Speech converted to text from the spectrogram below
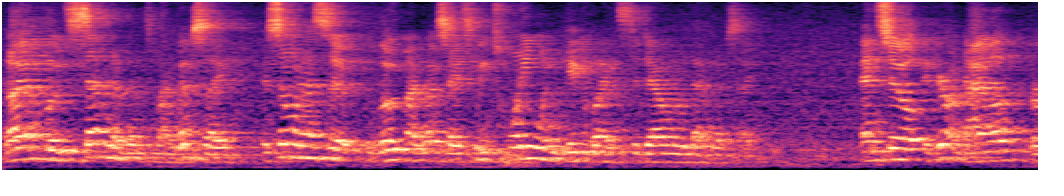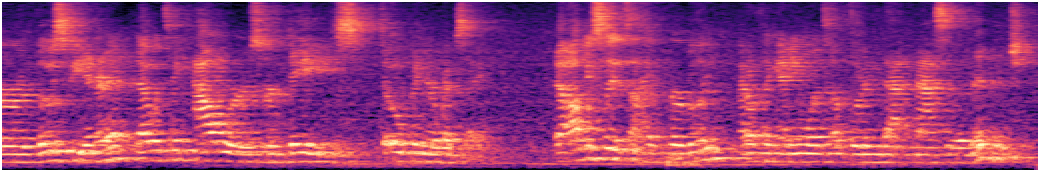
and I upload 7 of them to my website, if someone has to load my website, it's going to be 21 gigabytes to download that website. And so if you're on dial-up or low-speed internet, that would take hours or days to open your website. Now obviously it's a hyperbole. I don't think anyone's uploading that massive an image.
